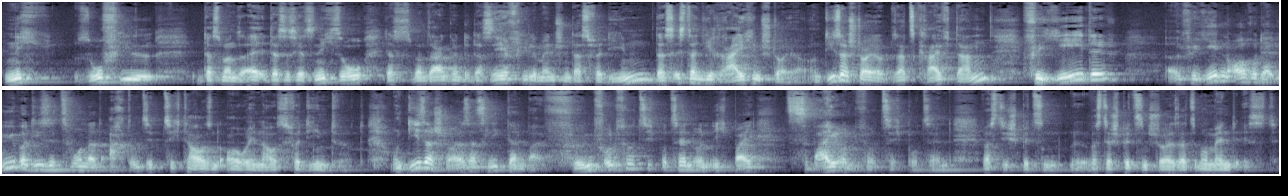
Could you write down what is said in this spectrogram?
nicht so viel, dass man, äh, das ist jetzt nicht so, dass man sagen könnte, dass sehr viele Menschen das verdienen. Das ist dann die Reichensteuer. Und dieser Steuersatz greift dann für jede äh, für jeden Euro, der über diese 278.000 Euro hinaus verdient wird. Und dieser Steuersatz liegt dann bei 45 Prozent und nicht bei 42 Prozent, was, was der Spitzensteuersatz im Moment ist.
